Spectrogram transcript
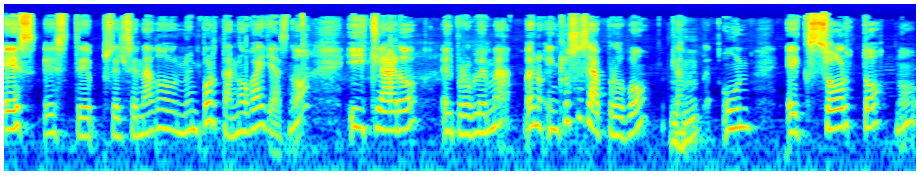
es este pues el Senado no importa, no vayas, ¿no? Y claro, el problema, bueno, incluso se aprobó un exhorto ¿no?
